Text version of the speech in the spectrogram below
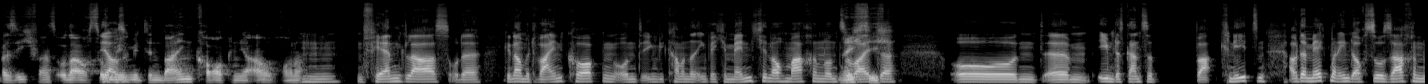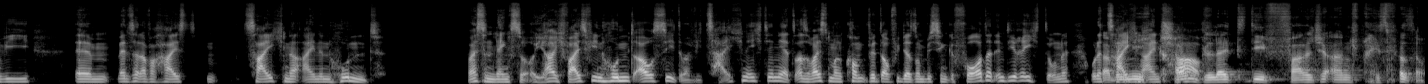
weiß ich was. Oder auch so ja, also, mit, mit, den Weinkorken ja auch, oder? Mhm. Ein Fernglas oder genau mit Weinkorken und irgendwie kann man dann irgendwelche Männchen auch machen und Richtig. so weiter. Und ähm, eben das Ganze kneten. Aber da merkt man eben auch so Sachen wie, ähm, wenn es dann einfach heißt, zeichne einen Hund. Weißt du, dann denkst du, oh ja, ich weiß, wie ein Hund aussieht, aber wie zeichne ich den jetzt? Also weißt du, man kommt, wird auch wieder so ein bisschen gefordert in die Richtung, ne? Oder da zeichne bin ich ein Schaf. komplett die falsche Ansprechperson,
